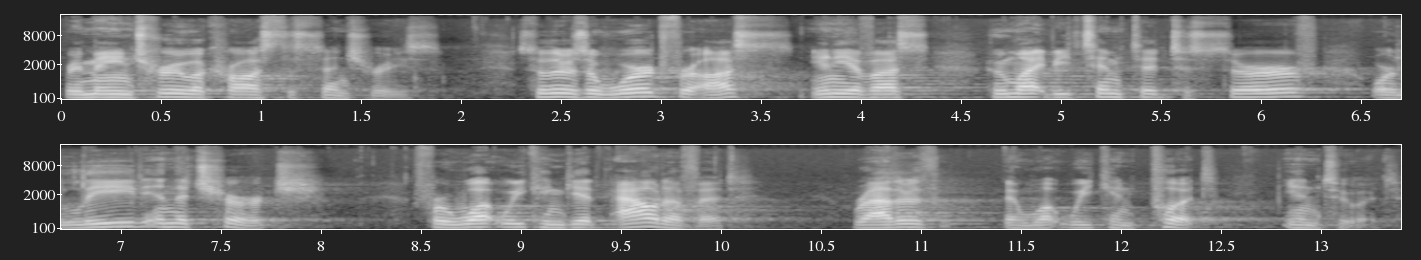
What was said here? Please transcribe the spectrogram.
remain true across the centuries. So there's a word for us, any of us who might be tempted to serve or lead in the church, for what we can get out of it rather than what we can put into it.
